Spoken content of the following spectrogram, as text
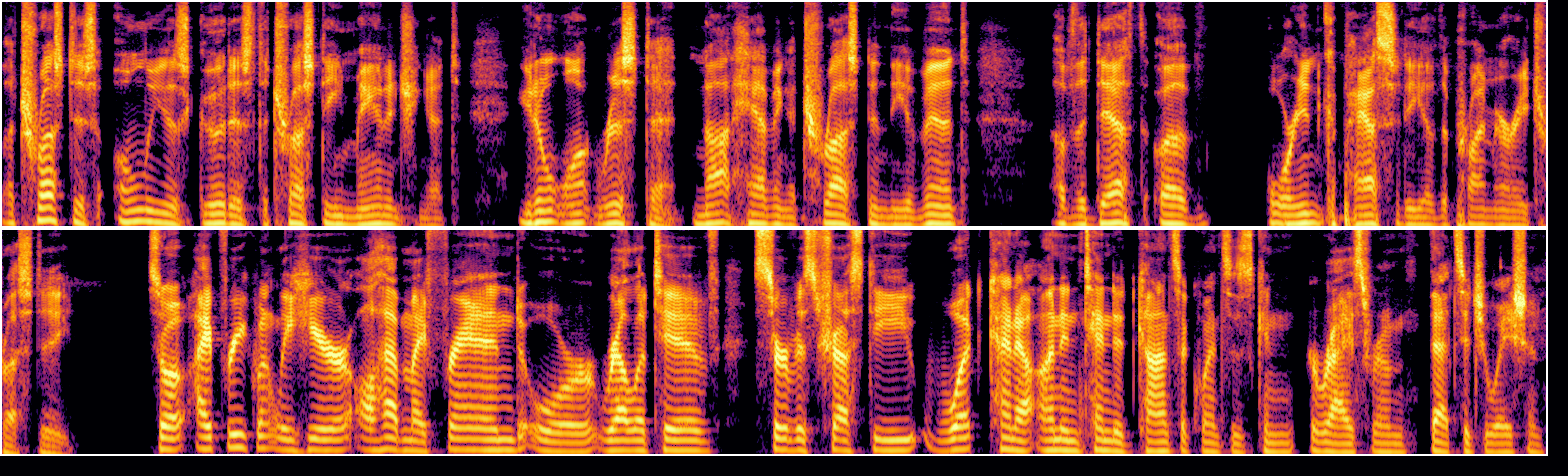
A trust is only as good as the trustee managing it. You don't want risk to not having a trust in the event of the death of or incapacity of the primary trustee. So I frequently hear I'll have my friend or relative service trustee. What kind of unintended consequences can arise from that situation?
